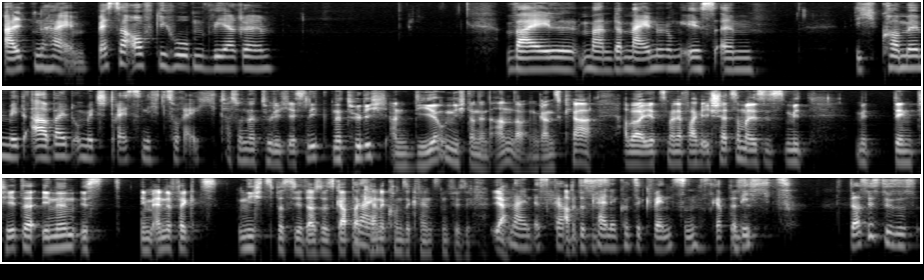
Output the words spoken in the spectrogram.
Altenheim besser aufgehoben wäre, weil man der Meinung ist, ähm, ich komme mit Arbeit und mit Stress nicht zurecht. Also natürlich, es liegt natürlich an dir und nicht an den anderen, ganz klar. Aber jetzt meine Frage, ich schätze mal, es ist mit, mit den TäterInnen ist im Endeffekt nichts passiert. Also es gab da Nein. keine Konsequenzen für sie. Ja. Nein, es gab keine ist, Konsequenzen. Es gab nichts. Ist, das ist dieses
